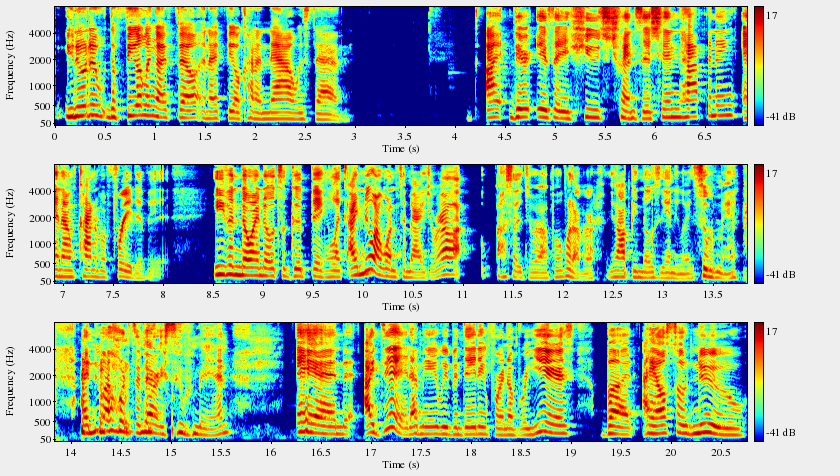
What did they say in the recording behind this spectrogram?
you know, the, the feeling I felt and I feel kind of now is that I there is a huge transition happening and I'm kind of afraid of it. Even though I know it's a good thing. Like I knew I wanted to marry Jarrell. I said Jarrell, but whatever. Y'all be nosy anyway. Superman. I knew I wanted to marry Superman. And I did. I mean, we've been dating for a number of years, but I also knew,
